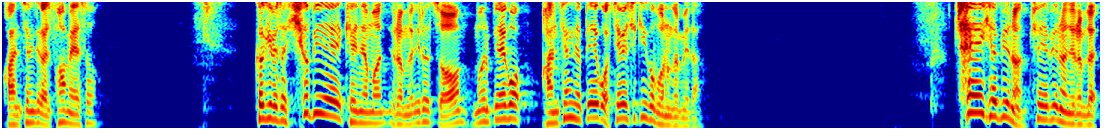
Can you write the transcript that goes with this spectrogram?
관치행정까지 포함해서 거기에 비해서 협의의 개념은 여러분들 이렇죠. 뭐 빼고 관청력 빼고 제외시키고 보는 겁니다. 최협의는 최협의는 여러분들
